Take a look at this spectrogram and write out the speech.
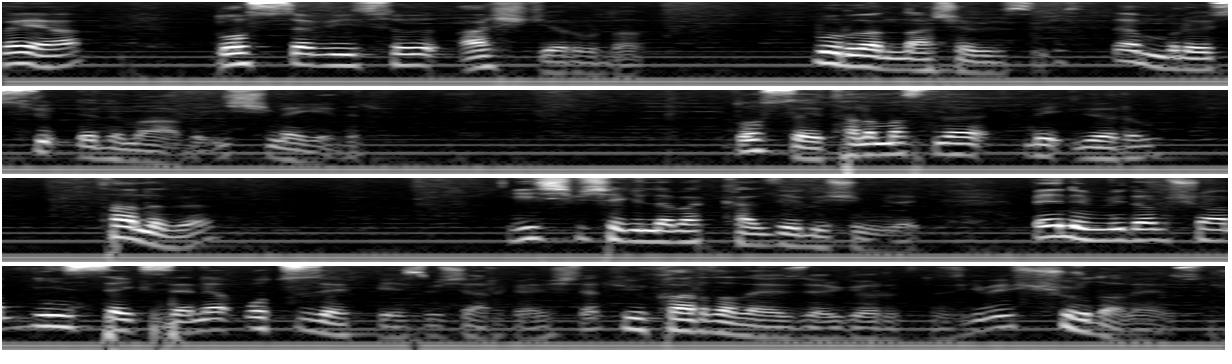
Veya dosya videosu aç diyor burada. Buradan da açabilirsiniz. Ben buraya sürükledim abi. işime gelir. Dosyayı tanımasını bekliyorum. Tanıdı. Hiçbir şekilde bak kaliteyi düşünmeyecek. Benim videom şu an 1080'e 30 FPS'miş arkadaşlar. Yukarıda da yazıyor gördüğünüz gibi. Şurada da yazıyor.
